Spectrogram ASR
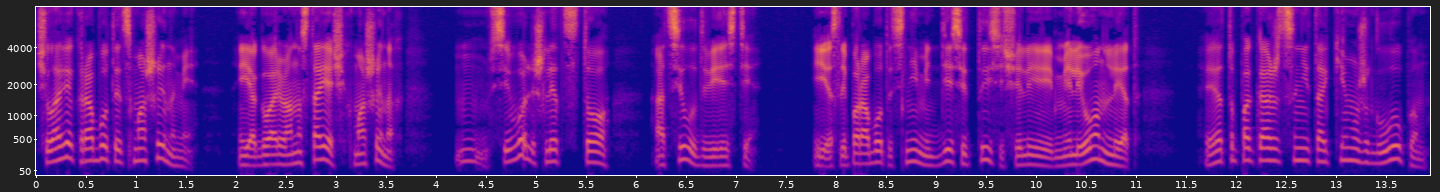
Человек работает с машинами. Я говорю о настоящих машинах. Всего лишь лет сто, от силы двести. Если поработать с ними десять тысяч или миллион лет, это покажется не таким уж глупым».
